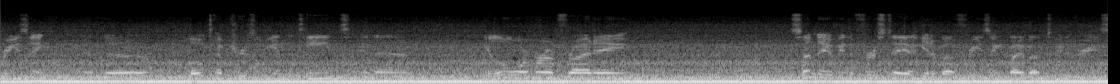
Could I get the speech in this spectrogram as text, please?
freezing, and uh, low temperatures will be in the teens, and then get a little warmer on Friday. Sunday will be the first day I get above freezing by about two degrees.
